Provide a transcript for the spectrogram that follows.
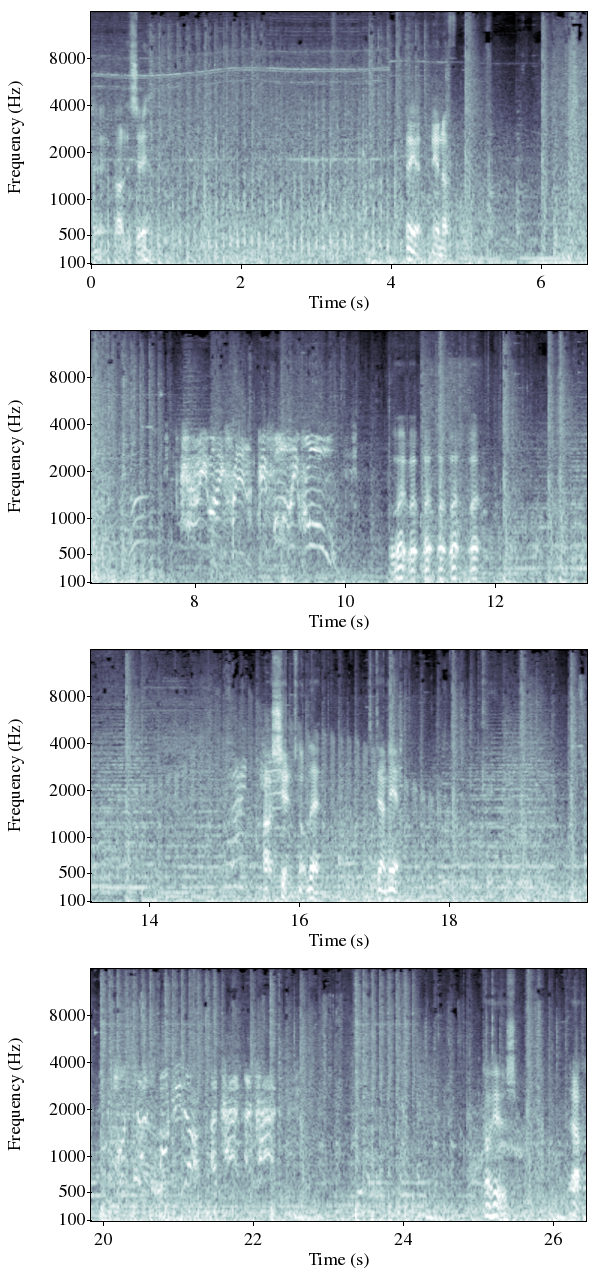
Uh, part this here. There you go, near enough. Hurry, my friend, before they blow! What, what, what, what, what, what? Oh shit, it's not there. It's down here. Oh, here it is. Ah.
